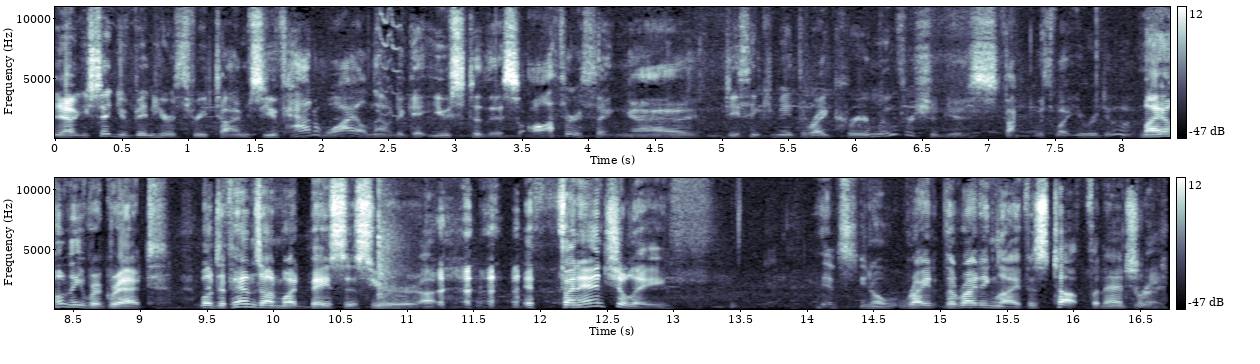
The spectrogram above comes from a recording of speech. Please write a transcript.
Yeah, you said you've been here three times. You've had a while now to get used to this author thing. Uh, do you think you made the right career move, or should you have stuck with what you were doing? My only regret, well, it depends on what basis you're. Uh, if financially, it's you know write, the writing life is tough financially Right.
